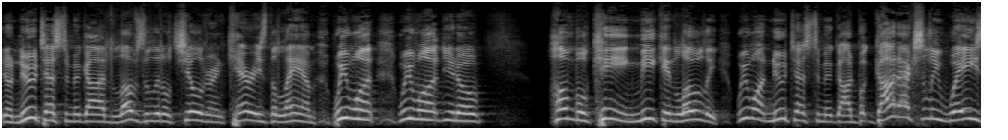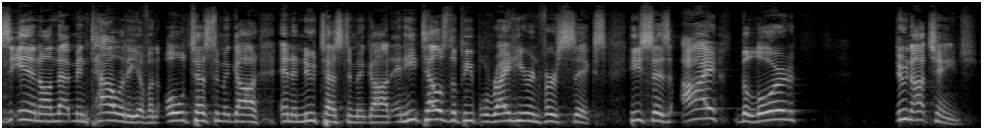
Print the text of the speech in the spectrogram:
you know new testament god loves the little children carries the lamb we want we want you know humble king meek and lowly. We want new testament god but god actually weighs in on that mentality of an old testament god and a new testament god. And he tells the people right here in verse 6 he says i the lord do not change.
